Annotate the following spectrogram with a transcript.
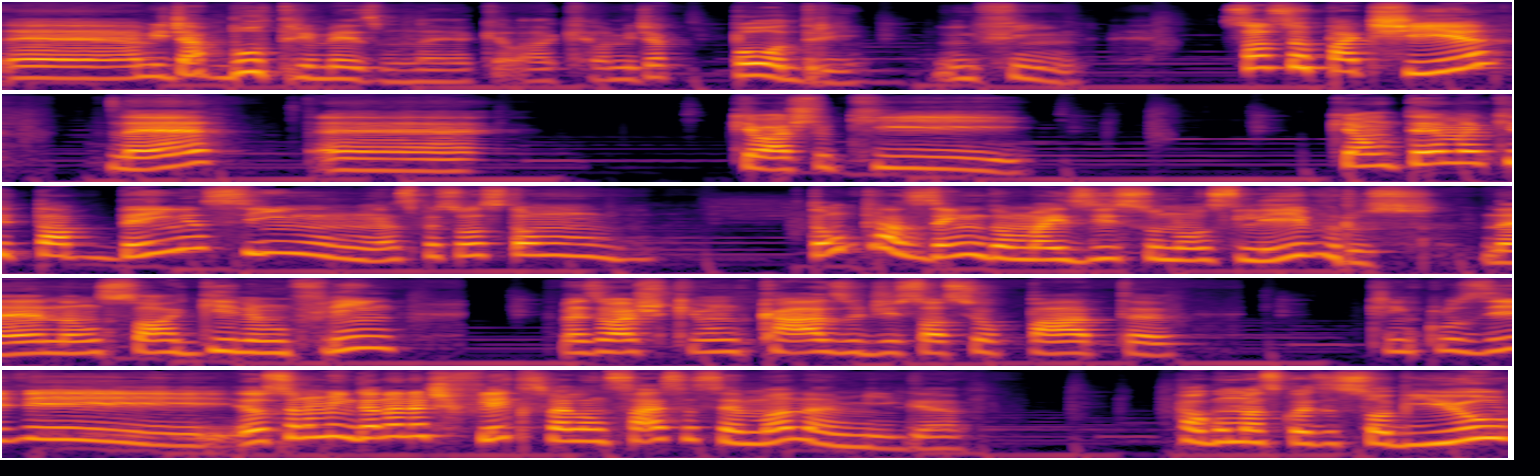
É, a mídia abutre mesmo, né? Aquela, aquela mídia podre, enfim. Sociopatia, né? É, que eu acho que que é um tema que tá bem assim, as pessoas estão estão trazendo mais isso nos livros, né? Não só Gillian Flynn, mas eu acho que um caso de sociopata que inclusive, eu se não me engano a Netflix vai lançar essa semana, amiga, algumas coisas sobre You,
